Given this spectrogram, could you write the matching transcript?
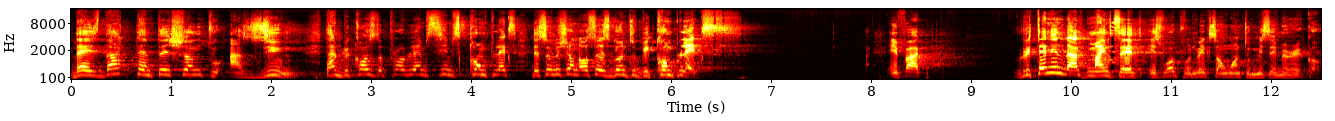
there is that temptation to assume that because the problem seems complex, the solution also is going to be complex. In fact, retaining that mindset is what will make someone to miss a miracle.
